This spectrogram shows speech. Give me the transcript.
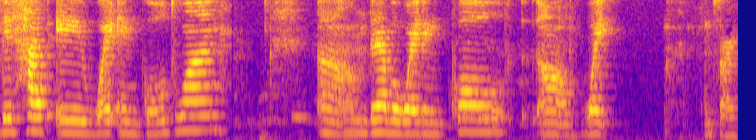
They have a white and gold one. Um they have a white and gold uh, white i'm sorry.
